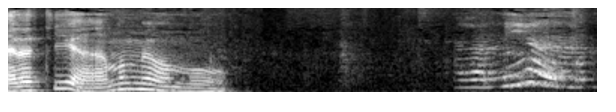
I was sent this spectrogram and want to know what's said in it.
Ela te ama, meu amor. Ela me ama.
